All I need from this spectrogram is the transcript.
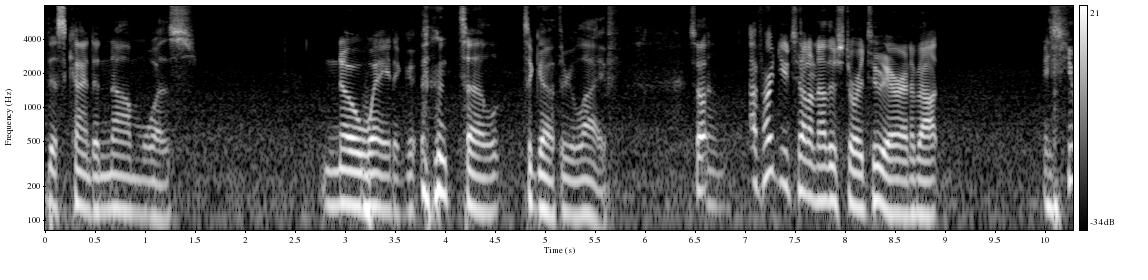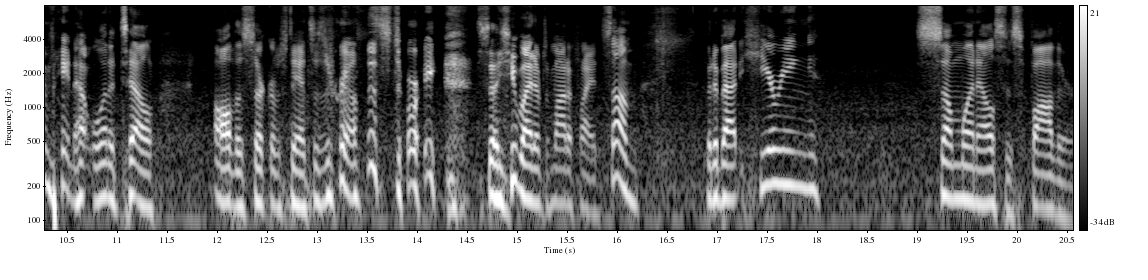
this kind of numb was no way to go, to to go through life So Um, I've heard you tell another story too, Aaron, about. And you may not want to tell all the circumstances around this story, so you might have to modify it some. But about hearing someone else's father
